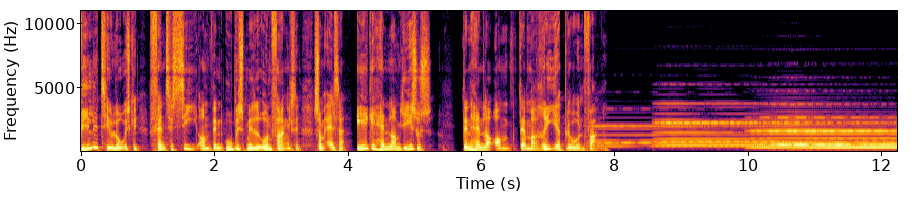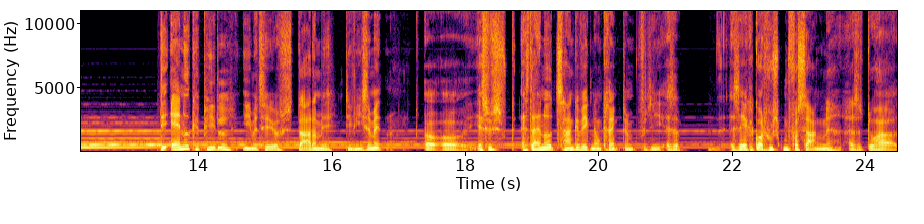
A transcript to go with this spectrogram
vilde teologiske fantasi om den ubesmittede undfangelse, som altså ikke handler om Jesus. Den handler om, da Maria blev undfanget. Det andet kapitel i Matthæus starter med de vise mænd. Og, og jeg synes, altså, der er noget tankevækkende omkring dem, fordi altså, altså, jeg kan godt huske dem for sangene. Altså, du har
